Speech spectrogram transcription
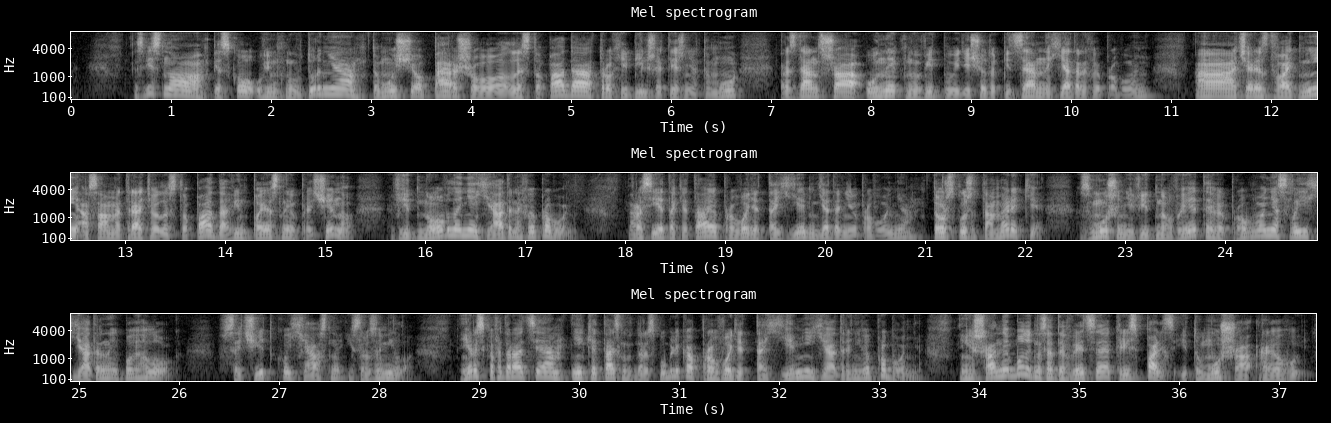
Звісно, Пісков увімкнув дурня, тому що 1 листопада, трохи більше тижня тому, президент США уникнув відповіді щодо підземних ядерних випробувань. А через два дні, а саме 3 листопада, він пояснив причину відновлення ядерних випробувань. Росія та Китай проводять таємні ядерні випробування, тож Сполучені Америки змушені відновити випробування своїх ядерних боєголовок. Все чітко, ясно і зрозуміло. І Російська Федерація і Китайська Республіка проводять таємні ядерні випробування. І США не будуть на це дивитися крізь пальці, і тому США реагують.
